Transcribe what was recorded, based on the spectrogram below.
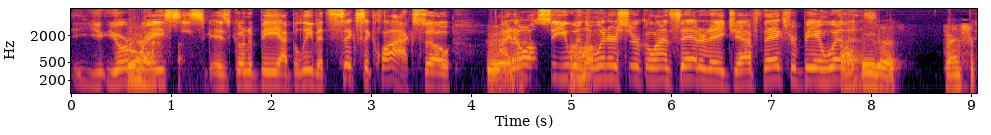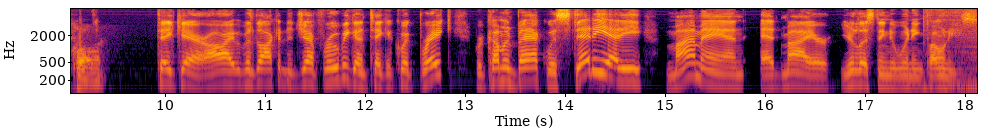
your yeah. race is, is going to be, I believe, at 6 o'clock. So yeah. I know I'll see you in the uh-huh. winner's circle on Saturday, Jeff. Thanks for being with I'll us. I'll be there. Thanks for calling. Take care. All right, we've been talking to Jeff Ruby. Going to take a quick break. We're coming back with Steady Eddie, my man, Ed Meyer. You're listening to Winning Ponies.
